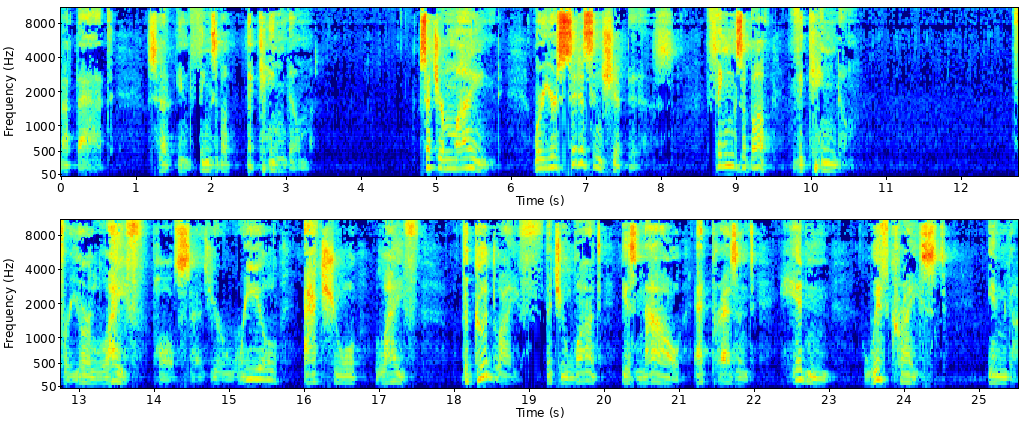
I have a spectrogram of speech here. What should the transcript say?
Not that. Set in things about the kingdom. Set your mind where your citizenship is. Things above the kingdom for your life, Paul says, your real, actual life. The good life that you want is now, at present, hidden with Christ in God.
